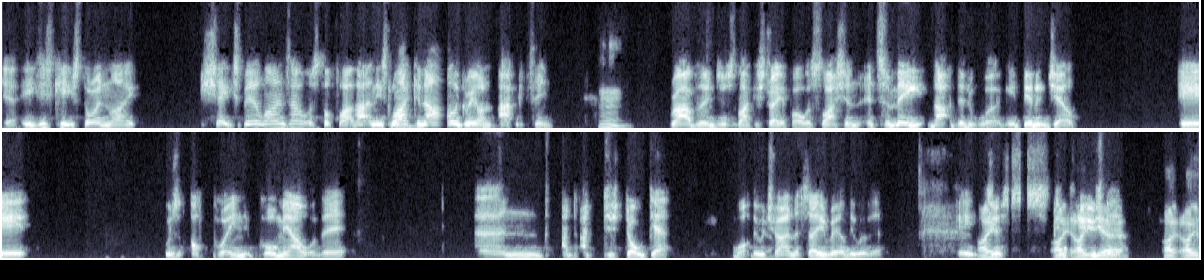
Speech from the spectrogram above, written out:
yeah, he just keeps throwing like Shakespeare lines out and stuff like that, and it's like mm. an allegory on acting mm. rather than just like a straightforward slash. And, and to me, that didn't work. It didn't gel. It was off-putting. It pulled me out of it, and I, I just don't get what they were trying to say really with it. It I, just I, I, yeah. I, I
